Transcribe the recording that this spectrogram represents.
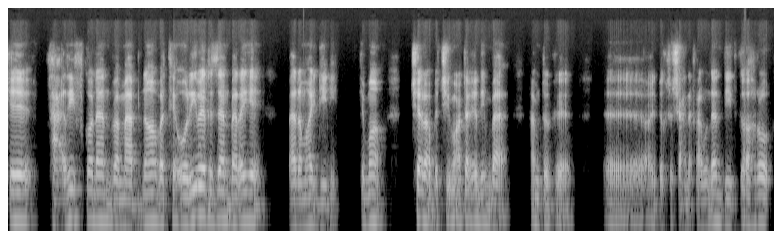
که تعریف کنن و مبنا و تئوری بریزن برای برنامه های دینی که ما چرا به چی معتقدیم و همطور که دکتر شهنه فرمودن دیدگاه رو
